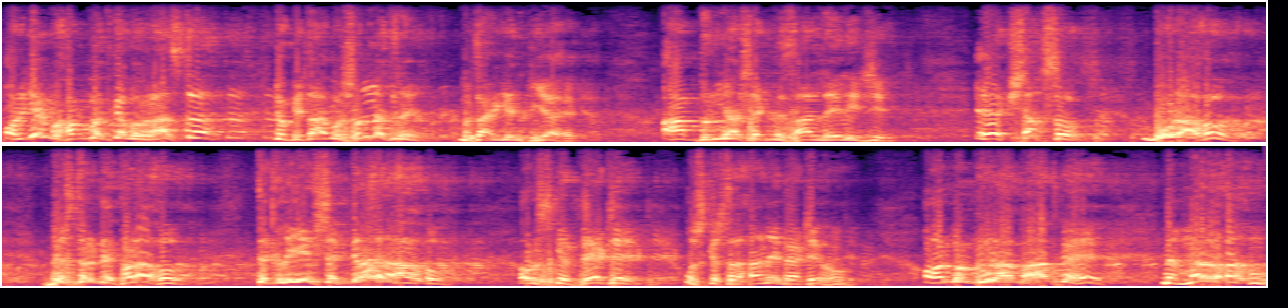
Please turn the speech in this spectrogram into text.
اور یہ محبت کا وہ راستہ جو کتاب و سنت نے متعین کیا ہے. آپ دنیا سے ایک مثال لے لیجیے۔ ایک شخص ہو، بوڑھا ہو، بستر میں پڑا ہو، تکلیف سے کرا رہا ہو اور اس کے بیٹے اس کے سرحانے بیٹھے ہوں اور وہ بوڑھا باپ کہے، میں مر رہا ہوں،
